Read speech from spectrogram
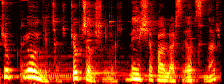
çok yoğun geçer. Çok çalışırlar. Ne iş yaparlarsa yapsınlar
